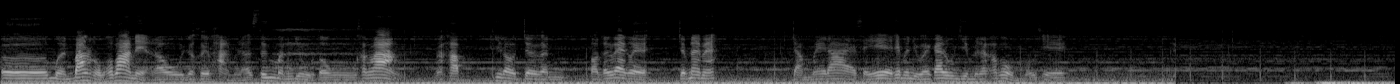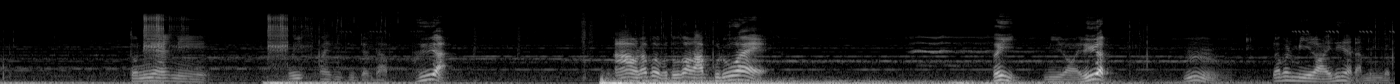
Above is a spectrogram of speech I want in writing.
เออเหมือนบ้านของพ่อบ้านเนี่ย เราจะเคยผ่านมาแล้ว ซึ่งมันอยู่ตรงข้างล่างนะครับ ที่เราเจอกันตอนแรกๆเลยจำได้ไหมจำไม่ได้เซที่มันอยู่ใกล้ๆโรงยิมเลยนะครับผมโอเคตัวนี้นี่ เฮ้ยไฟติดๆดับๆเพื่อ อ้าวแล้วเปิดประตูต้อนรับกูด้วย เฮ้ย มีรอยเลือด อืม แล้วมันมีรอยเลือดอะ มันแบบ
